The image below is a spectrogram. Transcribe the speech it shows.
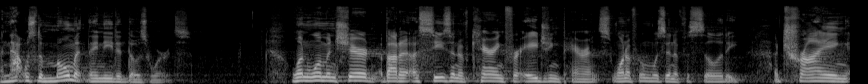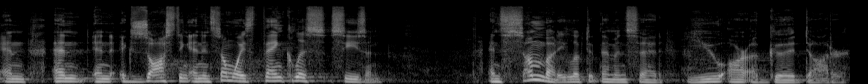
And that was the moment they needed those words. One woman shared about a, season of caring for aging parents, one of whom was in a facility, a trying and, and, and exhausting and in some ways thankless season. And somebody looked at them and said, You are a good daughter.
